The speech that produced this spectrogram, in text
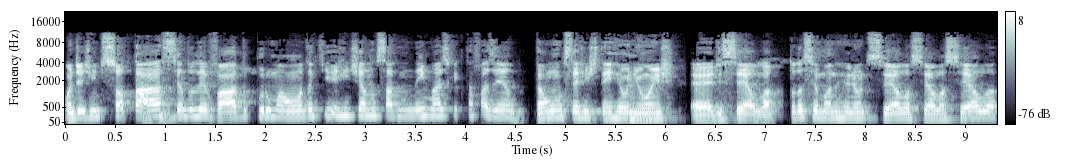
onde a gente só está uhum. sendo levado por uma onda que a gente já não sabe nem mais o que está fazendo. Então, se a gente tem reuniões uhum. é, de célula, toda semana reunião de célula, célula, célula,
